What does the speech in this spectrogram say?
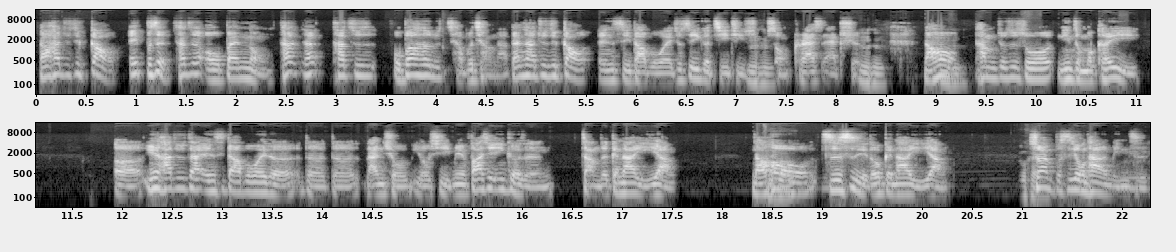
然后他就去告，哎，不是，他就是 O'Bannon，他他他就是我不知道他是抢不抢的，但是他就是告 NCAA，就是一个集体诉讼、嗯、class action、嗯。然后他们就是说，你怎么可以，呃，因为他就是在 NCAA 的的的篮球游戏里面发现一个人长得跟他一样，然后姿势也都跟他一样，嗯、虽然不是用他的名字，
